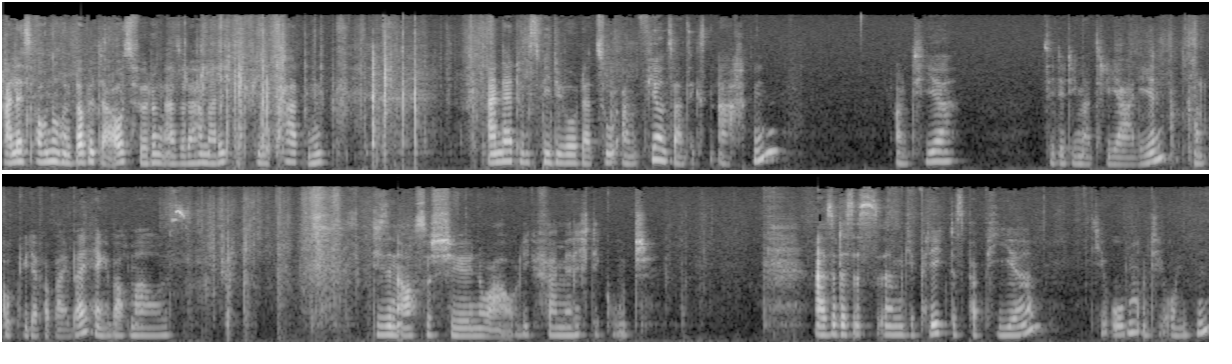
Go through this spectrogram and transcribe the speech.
alles auch noch in doppelter Ausführung, also da haben wir richtig viele Karten. Anleitungsvideo dazu am 24.08. Und hier seht ihr die Materialien und guckt wieder vorbei bei Hängebauchmaus. Die sind auch so schön. Wow, die gefallen mir richtig gut. Also das ist ähm, geprägtes Papier. Hier oben und hier unten.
